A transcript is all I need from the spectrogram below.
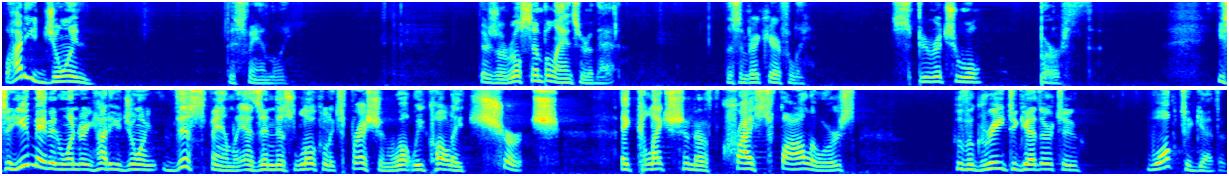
Well, how do you join this family? There's a real simple answer to that. Listen very carefully spiritual birth. You see, you may have been wondering how do you join this family, as in this local expression, what we call a church, a collection of Christ followers who've agreed together to walk together.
